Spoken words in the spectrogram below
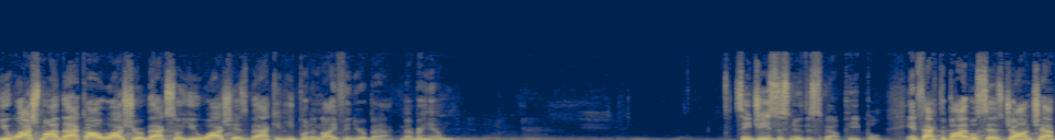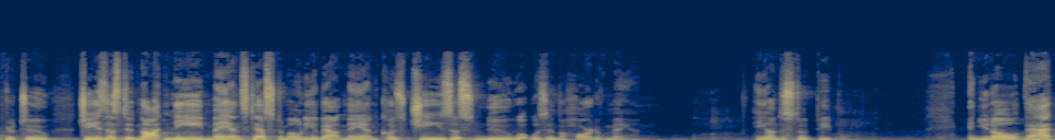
You wash my back, I'll wash your back, so you wash his back, and he put a knife in your back. Remember him? See, Jesus knew this about people. In fact, the Bible says, John chapter 2, Jesus did not need man's testimony about man because Jesus knew what was in the heart of man. He understood people. And you know, that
